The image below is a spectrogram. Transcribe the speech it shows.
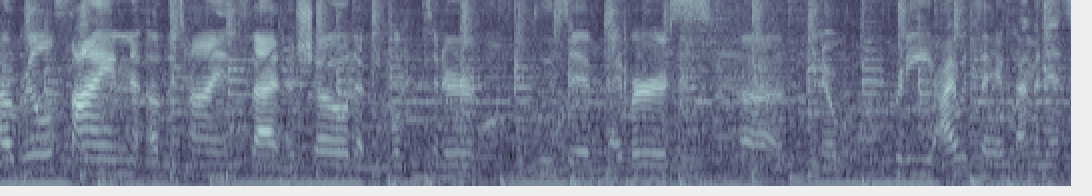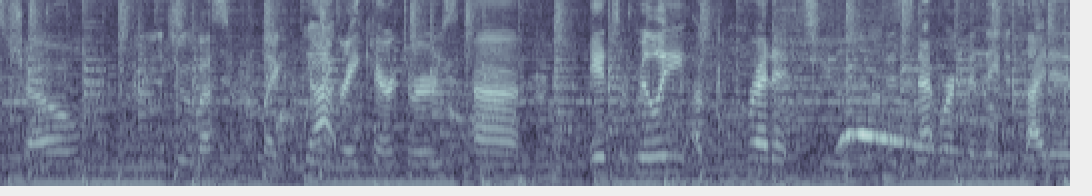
a real sign of the times that a show that people consider inclusive, diverse, uh, you know, pretty, I would say, a feminist show. Of us like really Yeah. great characters. Uh, it's really a credit to this network that they decided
